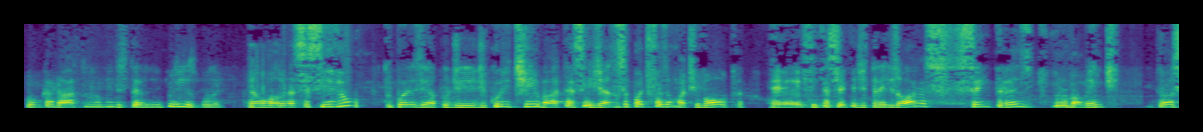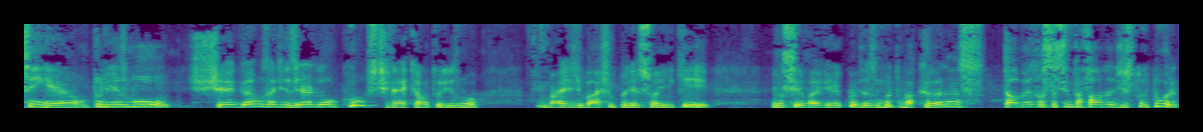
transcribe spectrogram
com cadastro no Ministério do Turismo. Né? É um valor acessível. Por exemplo, de, de Curitiba até Sengés você pode fazer uma bate-volta. É, fica cerca de três horas, sem trânsito normalmente. Então, assim, é um turismo, chegamos a dizer low cost, né? Que é um turismo mais de baixo preço aí que você vai ver coisas muito bacanas. Talvez você sinta falta de estrutura,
